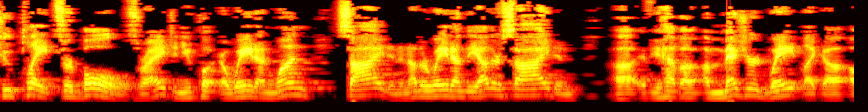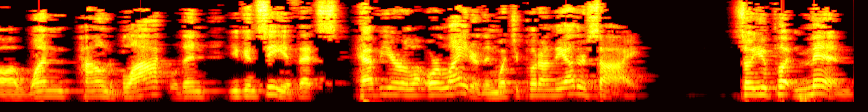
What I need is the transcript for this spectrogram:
two plates or bowls, right? And you put a weight on one side and another weight on the other side, and uh, if you have a, a measured weight, like a, a, one pound block, well then you can see if that's heavier or lighter than what you put on the other side. So you put men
